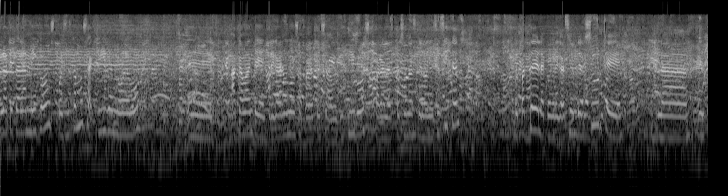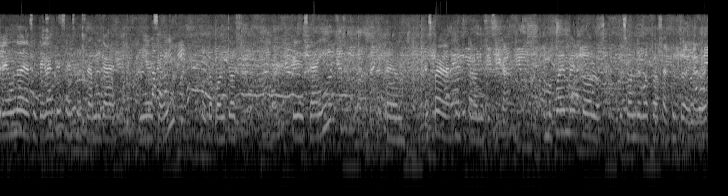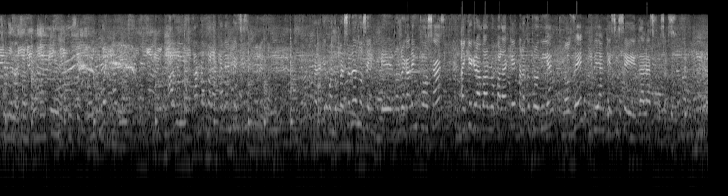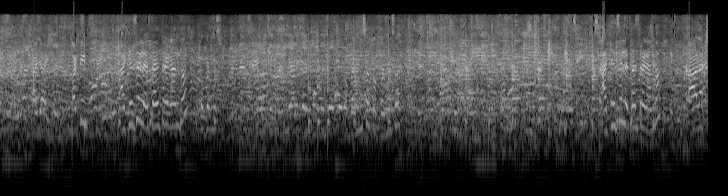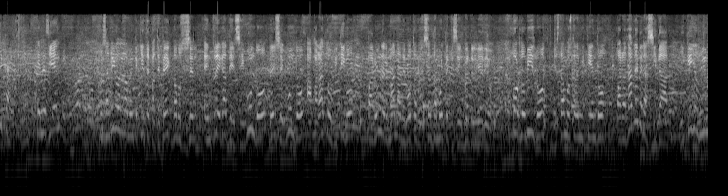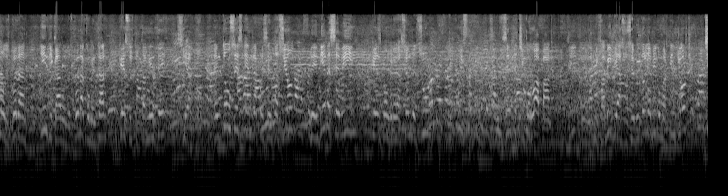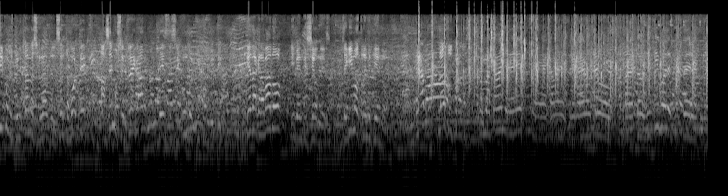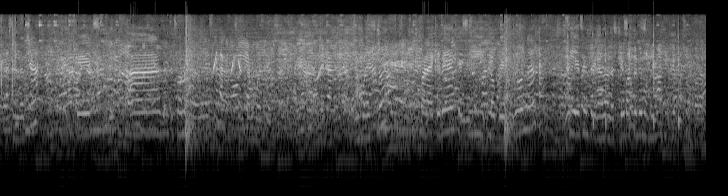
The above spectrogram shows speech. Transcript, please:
Hola, ¿qué tal amigos? Pues estamos aquí de nuevo. Eh, acaban de entregar unos aparatos auditivos para las personas que lo necesitan. De parte de la Congregación del Sur, que entre una de las integrantes es nuestra amiga Miel Sevilla, junto con George, que está ahí. Eh, es para la gente que lo necesita. Como pueden ver, todos los que son devotos al culto de la adoración de la Santa Muerte aquí se encuentran. Personas nos, eh, nos regalen cosas, hay que grabarlo para qué, para que otro día nos den y vean que sí se dan las cosas. Ahí. Martín. ¿A quién se le está entregando? Con permiso. Con permiso, con permiso. ¿A quién se le está entregando? A la chica. Bien, pues amigos nuevamente aquí en Tepatepec vamos a hacer entrega del segundo, del segundo aparato auditivo para una hermana devota de la Santa Muerte que se encuentra el día de hoy. Por lo mismo, estamos transmitiendo para darle veracidad y que ellos mismos les puedan indicar o les pueda comentar que eso es totalmente cierto. Entonces, en representación de Nieve Sevilla, que es Congregación del Sur, San Vicente Chicoloapan, a mi familia, a su servidor y amigo Martín George, Círculo Espiritual Nacional de la Santa Muerte, hacemos entrega de este segundo equipo auditivo. Queda grabado y bendiciones. Seguimos transmitiendo. Aplausos para las Como acaban de ver, se acaba de entregar otro aparato auditivo de parte de la Congregación Sur, que es a zona de Santa Muerte. Muestro para que vean que sí, lo que dona, sí es entregado a las ¿Qué más personas. tenemos la imagen? ¿Qué pasó para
